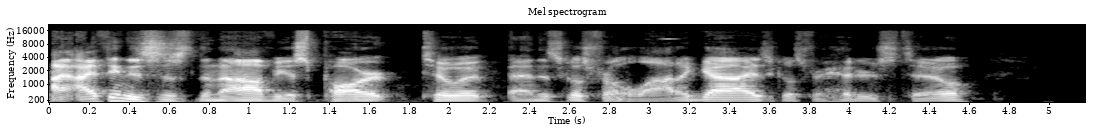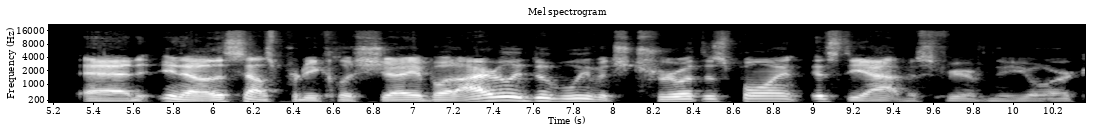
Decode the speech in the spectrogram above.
I, I think this is an obvious part to it, and this goes for a lot of guys. It goes for hitters too. And you know, this sounds pretty cliche, but I really do believe it's true at this point. It's the atmosphere of New York.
